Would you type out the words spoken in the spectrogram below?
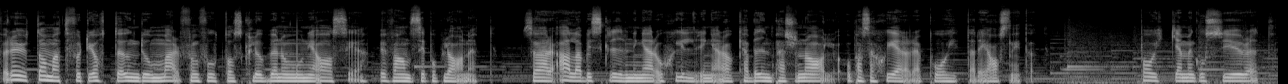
Förutom att 48 ungdomar från fotbollsklubben Omonia AC befann sig på planet så är alla beskrivningar och skildringar av kabinpersonal och passagerare påhittade i avsnittet. Pojken med gosedjuret,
